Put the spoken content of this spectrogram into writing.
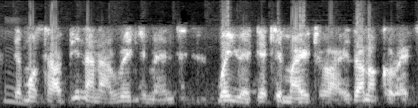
Hmm. there must have been an arrangement when you were getting married to her. Is that not correct?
